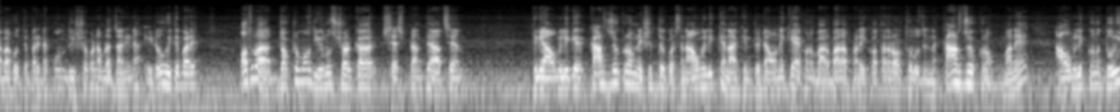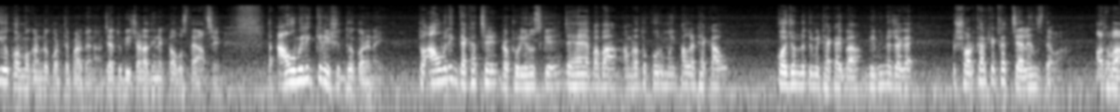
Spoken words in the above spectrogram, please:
এবার হতে পারে এটা কোন দৃশ্যপট আমরা জানি না, এটাও হতে পারে। অথবা ডক্টর মোহাম্মদ ইউনুস সরকার শেষ প্রান্তে আছেন তিনি আওয়ামী লীগের কার্যক্রম নিষিদ্ধ করছেন। আওয়ামী লীগকে না, কিন্তু এটা অনেকে এখন বারবার আপনার এই কথার অর্থ বোঝেন না। কার্যক্রম মানে আওয়ামী লীগ কোনো দলীয় কর্মকাণ্ড করতে পারবে না, যেহেতু বিচারাধীন একটা অবস্থায় আছে। তো আওয়ামী লীগকে নিষিদ্ধ করে নাই। তো আওয়ামী লীগ দেখাচ্ছে ডক্টর ইউনুসকে যে হ্যাঁ বাবা, আমরা তো কর্মী, পাল্লা ঠেকাও। কয়জন তুমি ঠেকাইবা? বিভিন্ন জায়গায় সরকারকে একটা চ্যালেঞ্জ দেওয়া। অথবা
